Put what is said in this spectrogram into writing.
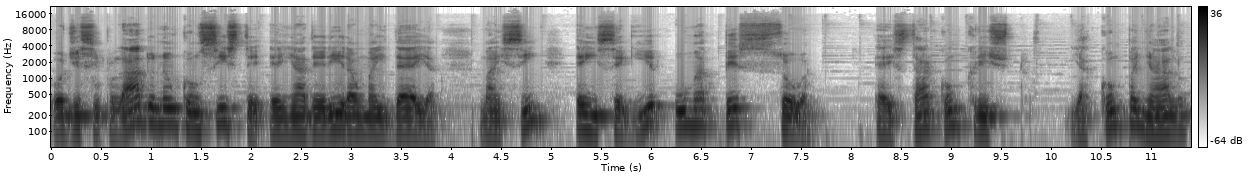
o discipulado não consiste em aderir a uma ideia, mas sim em seguir uma pessoa. É estar com Cristo e acompanhá-lo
